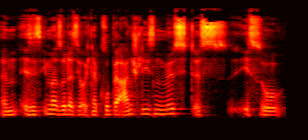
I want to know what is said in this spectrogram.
es ist immer so, dass ihr euch einer Gruppe anschließen müsst. Es ist so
